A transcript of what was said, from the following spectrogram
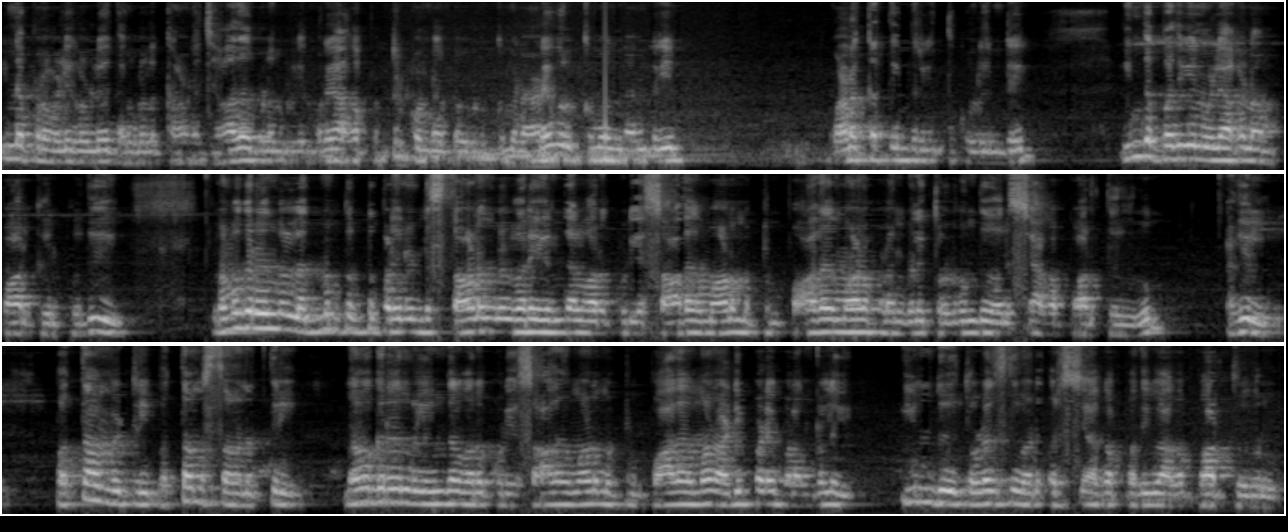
இன்னப்புற வழிகளிலோ தங்களுக்கான ஜாதக பலன்களை முறையாக பெற்றுக்கொண்ட அன்பர்களுக்கும் என அனைவருக்கும் நன்றியும் வணக்கத்தையும் தெரிவித்துக் கொள்கின்றேன். இந்த பதிவின் வழியாக நாம் பார்க்க இருப்பது நவகிரகங்கள் லக்னம் தொட்டு பன்னிரெண்டு ஸ்தானங்கள் வரை இருந்தால் வரக்கூடிய சாதகமான மற்றும் பாதகமான பலன்களை தொடர்ந்து வரிசையாக பார்த்து வருகிறோம். அதில் பத்தாம் வெற்றி பத்தாம் ஸ்தானத்தில் நவகிரகங்களிலிருந்து வரக்கூடிய சாதகமான மற்றும் பாதகமான அடிப்படை பலன்களை இன்று தொடர்ந்து வரிசையாக பதிவாக பார்த்து வரும்.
